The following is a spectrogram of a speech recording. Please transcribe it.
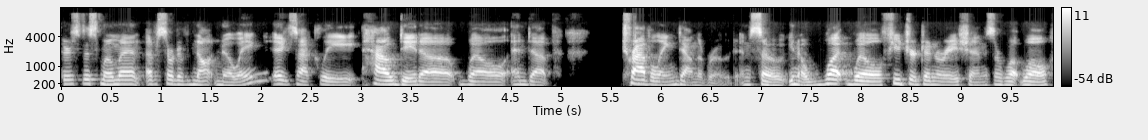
there's this moment of sort of not knowing exactly how data will end up traveling down the road. And so, you know, what will future generations or what will,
